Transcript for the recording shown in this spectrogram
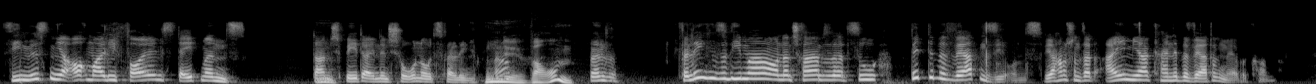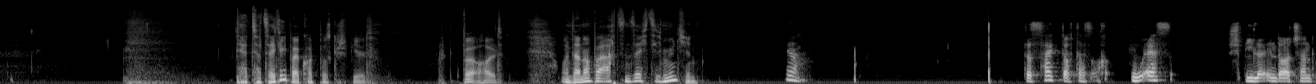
Sie müssen ja auch mal die vollen Statements dann später in den Shownotes verlinken. Ne? Nö, warum? Verlinken Sie die mal und dann schreiben Sie dazu, bitte bewerten Sie uns. Wir haben schon seit einem Jahr keine Bewertung mehr bekommen. Der hat tatsächlich bei Cottbus gespielt. Bei Holt. Und dann noch bei 1860 München. Ja. Das zeigt doch, dass auch US-Spieler in Deutschland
